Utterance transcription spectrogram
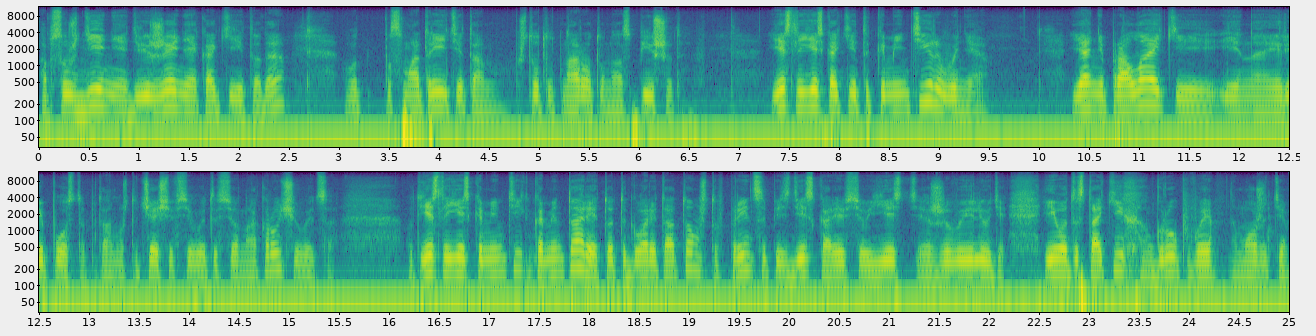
обсуждение, движения какие-то, да, вот посмотрите там, что тут народ у нас пишет. Если есть какие-то комментирования, я не про лайки и на репосты, потому что чаще всего это все накручивается. Вот если есть комменти комментарии, то это говорит о том, что в принципе здесь скорее всего есть живые люди. И вот из таких групп вы можете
